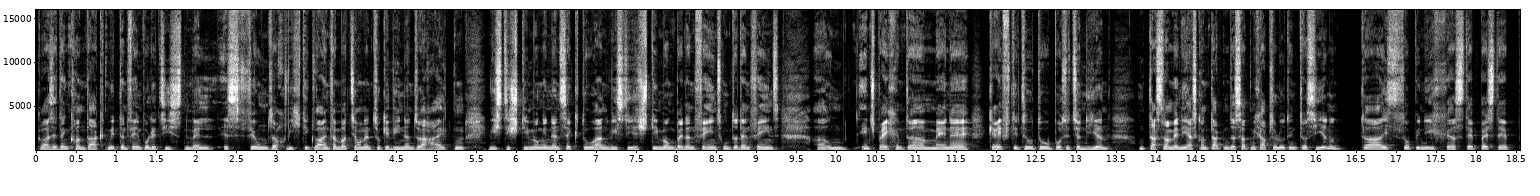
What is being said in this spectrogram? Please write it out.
quasi den Kontakt mit den Fanpolizisten, weil es für uns auch wichtig war, Informationen zu gewinnen, zu erhalten, wie ist die Stimmung in den Sektoren, wie ist die Stimmung bei den Fans, unter den Fans, äh, um entsprechend äh, meine Kräfte zu, zu, positionieren. Und das war mein Erstkontakt und das hat mich absolut interessiert und äh, so bin ich Step by Step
